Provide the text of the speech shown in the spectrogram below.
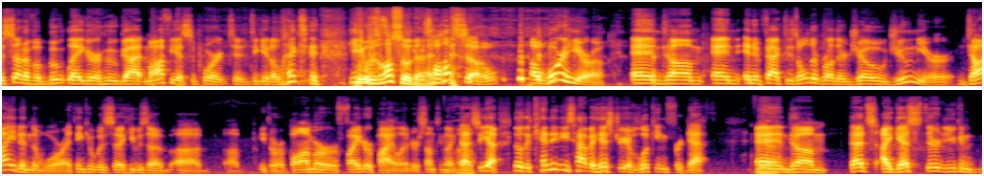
the son of a bootlegger who got mafia support to, to get elected. He was also that. he was also a war hero. And um and and in fact, his older brother Joe Jr. died in the war. I think it was uh, he was a, a, a either a bomber or fighter pilot or something like Wow. that. So yeah, no, the Kennedys have a history of looking for death, Yeah. and um that's I guess there you can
